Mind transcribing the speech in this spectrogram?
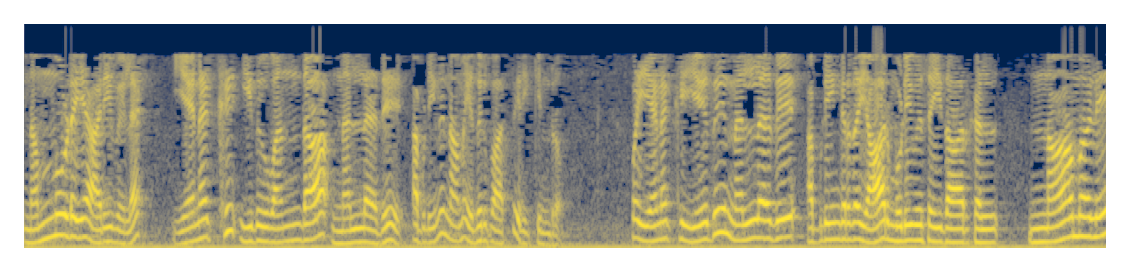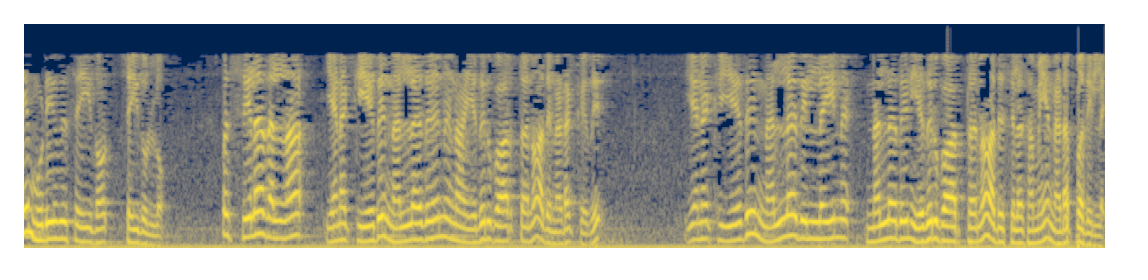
நம்முடைய அறிவுல எனக்கு இது வந்தா நல்லது அப்படின்னு நாம எதிர்பார்த்து இருக்கின்றோம். இப்ப எனக்கு எது நல்லது அப்படிங்கறத யார் முடிவு செய்தார்கள்? நாமளே முடிவு செய்துள்ளோம். இப்ப சிலதெல்லாம் எனக்கு எது நல்லதுன்னு நான் எதிர்பார்த்தனோ அது நடக்குது. எனக்கு எது நல்லதில்லைன்னு நல்லதுன்னு எதிர்பார்த்தனோ அது சில சமயம் நடப்பதில்லை.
